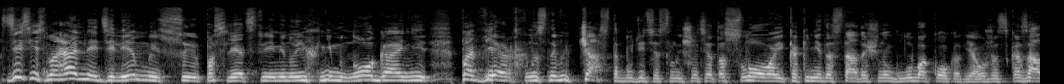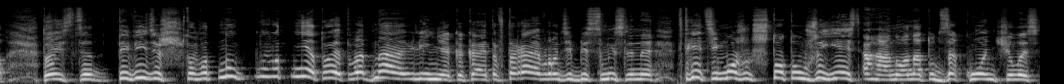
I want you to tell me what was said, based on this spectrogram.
Здесь есть моральные дилеммы с последствиями, но их немного, они поверхностны. Вы часто будете слышать это слово, и как и недостаточно глубоко, как я уже сказал. То есть э, ты видишь, что вот, ну, ну вот нету этого. Одна линия какая-то, вторая вроде бессмысленная, в третьей может, что-то уже есть. Ага, ну она тут закончилась.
